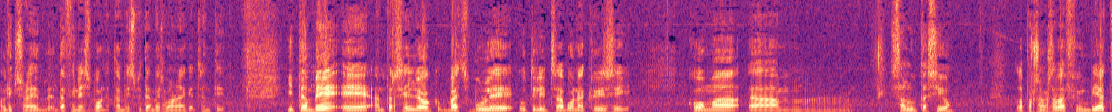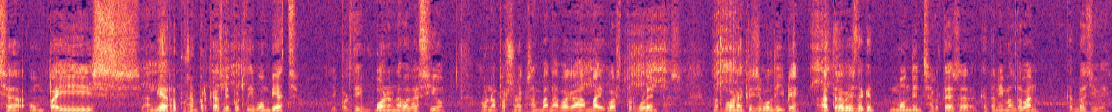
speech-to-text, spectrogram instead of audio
el diccionari defineix bona, també és, també és bona en aquest sentit. I també, eh, en tercer lloc, vaig voler utilitzar bona crisi com a eh, salutació. La persona que s'ha de fer un viatge a un país en guerra, posem per cas, li pots dir bon viatge, li pots dir bona navegació a una persona que se'n va navegar amb aigües turbulentes. Doncs bona crisi vol dir bé, a través d'aquest món d'incertesa que tenim al davant, que et vagi bé.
